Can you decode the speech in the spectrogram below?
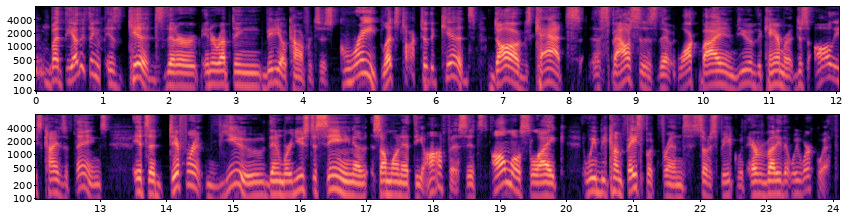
but the other thing is kids that are interrupting video conferences. Great. Let's talk to the kids. Dogs, cats, uh, spouses that walk by in view of the camera, just all these kinds of things it's a different view than we're used to seeing of someone at the office. It's almost like we become Facebook friends, so to speak, with everybody that we work with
